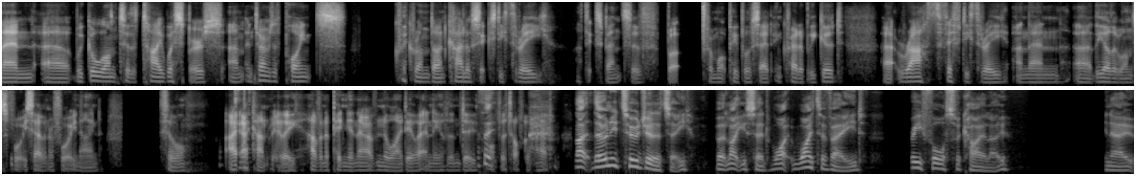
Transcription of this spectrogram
then uh, we go on to the tie whispers. Um, in terms of points, quick rundown: Kylo 63. That's expensive, but from what people have said, incredibly good. Uh, Wrath 53, and then uh, the other ones 47 or 49. So I, I can't really have an opinion there. I have no idea what any of them do think- off the top of my head. Like they're only two agility, but like you said, white white evade, three force for Kylo. You know,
